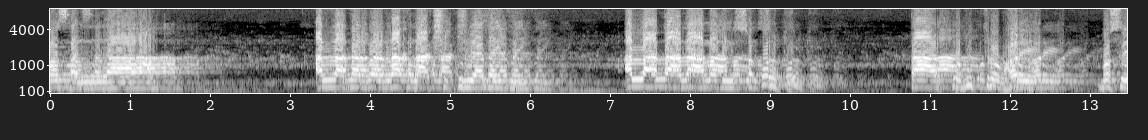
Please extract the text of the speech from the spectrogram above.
وسلم আল্লাহ দরবার লাখ লাখ শুক্রিয়া আদায় করি আল্লাহ তাআলা আমাদের সকলকে তার পবিত্র ঘরে বসে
